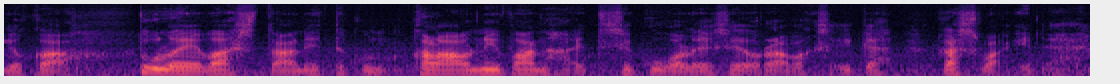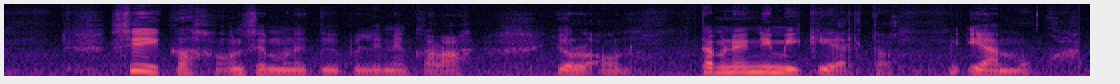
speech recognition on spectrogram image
joka tulee vastaan, että kun kala on niin vanha, että se kuolee seuraavaksi eikä kasva enää. Siika on semmoinen tyypillinen kala, jolla on tämmöinen nimikierto iän mukaan.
